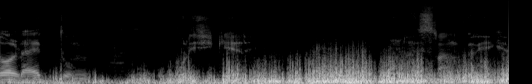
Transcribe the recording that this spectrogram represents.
জলটা একদম পরিষ্কার। স্নান করি এখানে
